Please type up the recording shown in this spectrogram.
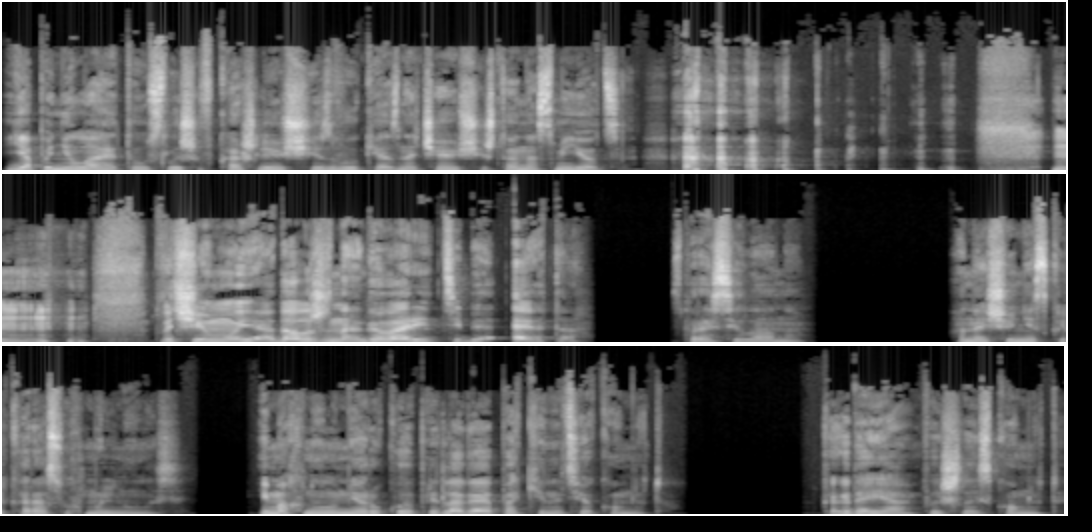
Я поняла это, услышав кашляющие звуки, означающие, что она смеется. «Почему я должна говорить тебе это?» — спросила она. Она еще несколько раз ухмыльнулась. И махнула мне рукой, предлагая покинуть ее комнату. Когда я вышла из комнаты,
